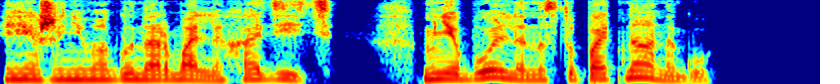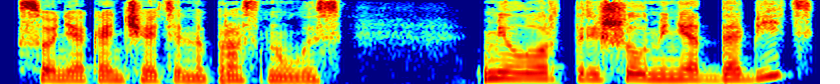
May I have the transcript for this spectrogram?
Я же не могу нормально ходить. Мне больно наступать на ногу. Соня окончательно проснулась. Милорд решил меня добить?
